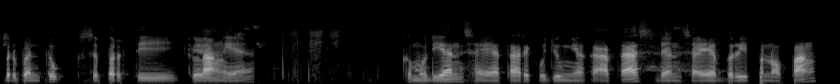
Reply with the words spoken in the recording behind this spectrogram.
berbentuk seperti gelang ya. Kemudian saya tarik ujungnya ke atas dan saya beri penopang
